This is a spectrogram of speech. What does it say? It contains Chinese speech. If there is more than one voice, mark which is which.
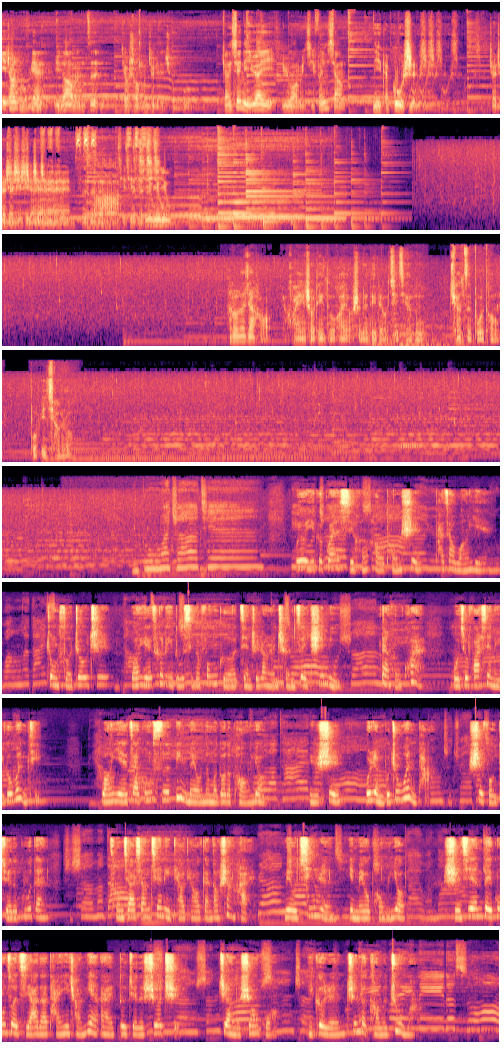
Speaker 1: 一张图片、一段文字就是我们这里的全部。感谢你愿意与我们一起分享你的故事。这这这是 FM 四八七七七五。Hello，大家好，欢迎收听《图画有声》的第六期节目。圈子不同，不必强融。
Speaker 2: 我有一个关系很好的同事，他叫王爷。众所周知，王爷特立独行的风格简直让人沉醉痴迷。但很快，我就发现了一个问题：王爷在公司并没有那么多的朋友。于是我忍不住问他，是否觉得孤单？从家乡千里迢迢赶到上海，没有亲人，也没有朋友。时间被工作挤压的，谈一场恋爱都觉得奢侈。这样的生活，一个人真的扛得住吗？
